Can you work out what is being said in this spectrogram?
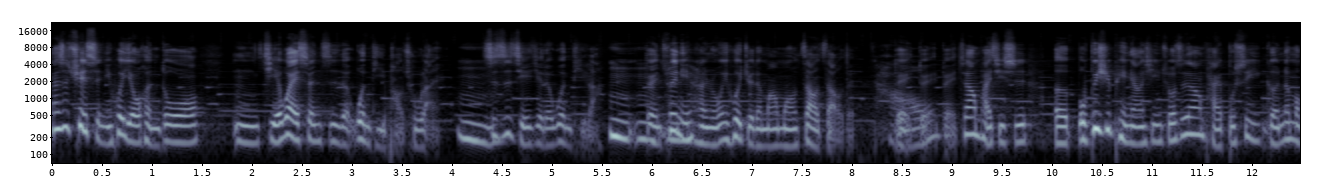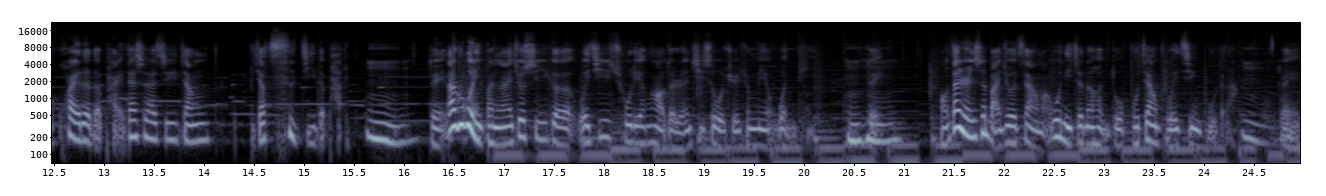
但是确实你会有很多嗯节外生枝的问题跑出来，嗯枝枝节节的问题啦。嗯嗯，对，所以你很容易会觉得毛毛躁躁的。对对对，这张牌其实呃，我必须凭良心说，这张牌不是一个那么快乐的牌，但是它是一张比较刺激的牌。嗯对，那如果你本来就是一个危机处理很好的人，其实我觉得就没有问题。嗯哼，对哦，但人生本来就是这样嘛，问题真的很多，不这样不会进步的啦。嗯，对，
